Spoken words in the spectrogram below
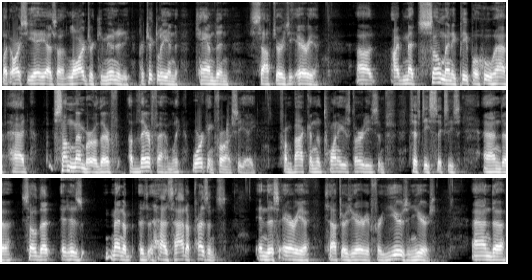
but RCA as a larger community, particularly in the Camden, South Jersey area, uh, I've met so many people who have had some member of their of their family working for RCA from back in the 20s, 30s, and 50s, 60s, and uh, so that it has meant a, has had a presence in this area, South Jersey area, for years and years, and uh,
